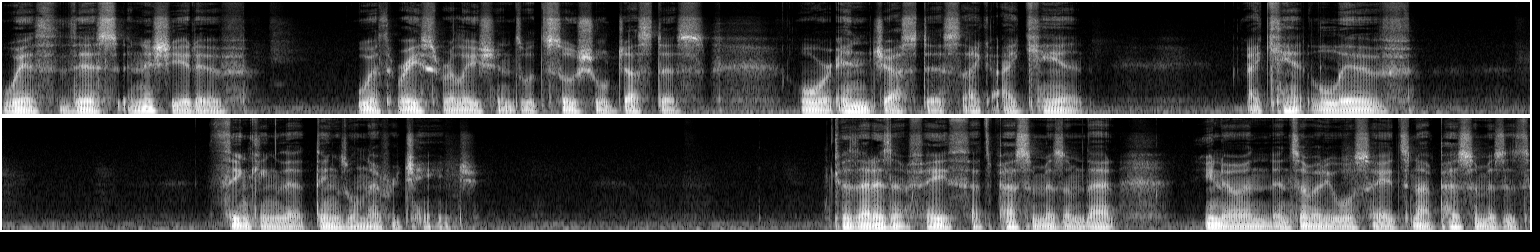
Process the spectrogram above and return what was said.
with this initiative, with race relations, with social justice or injustice, like I can't, I can't live thinking that things will never change. Because that isn't faith, that's pessimism. That you know, and, and somebody will say it's not pessimism, it's,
